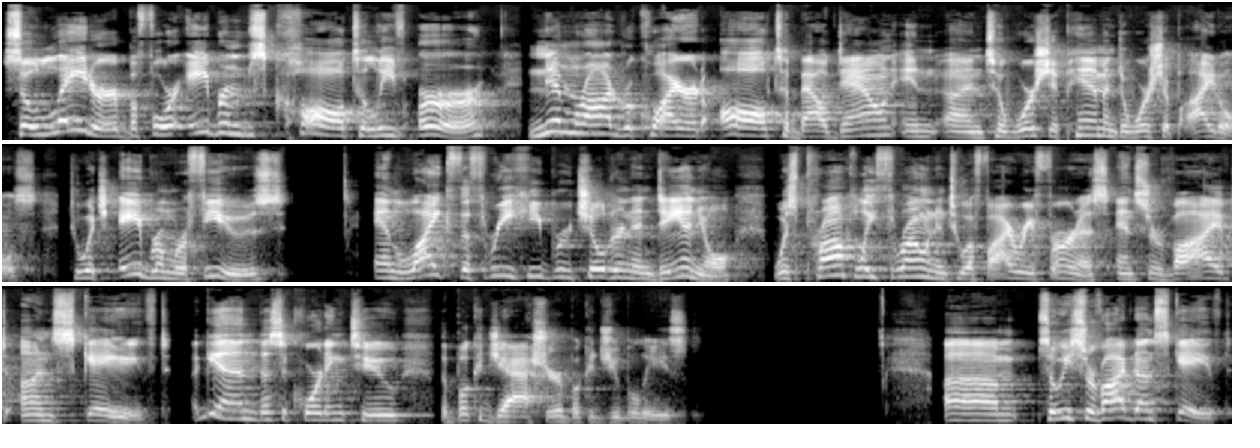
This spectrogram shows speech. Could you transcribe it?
So later, before Abram's call to leave Ur, Nimrod required all to bow down and, uh, and to worship him and to worship idols, to which Abram refused and like the three Hebrew children in Daniel, was promptly thrown into a fiery furnace and survived unscathed. Again, this according to the book of Jasher, book of Jubilees. Um, so he survived unscathed.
